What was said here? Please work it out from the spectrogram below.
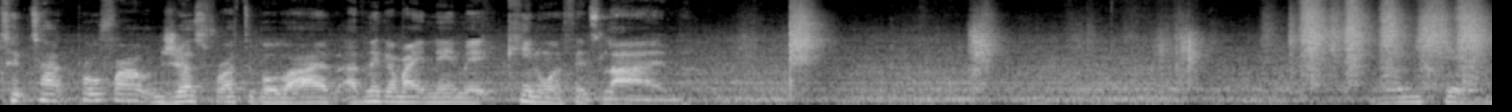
TikTok profile just for us to go live. I think I might name it Keno and Fitz Live. One, two,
